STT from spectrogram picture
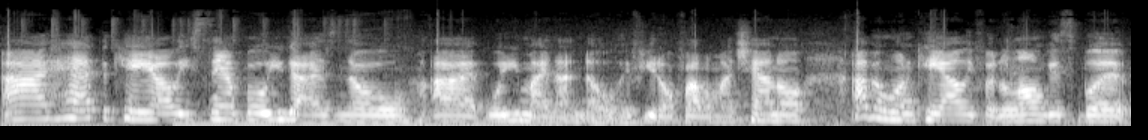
I had the Kayali sample you guys know I well you might not know if you don't follow my channel I've been wanting Kayali for the longest but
